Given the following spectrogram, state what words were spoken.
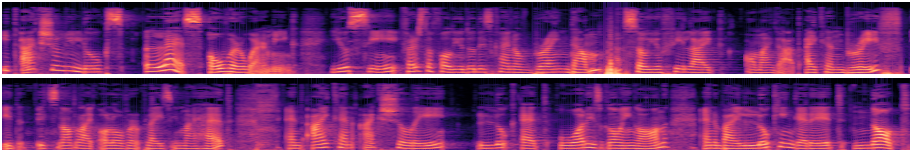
it actually looks less overwhelming. You see, first of all, you do this kind of brain dump, so you feel like, oh my god, I can breathe. It, it's not like all over place in my head, and I can actually look at what is going on, and by looking at it, not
